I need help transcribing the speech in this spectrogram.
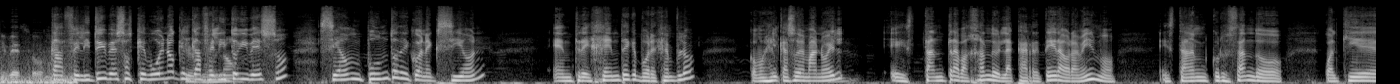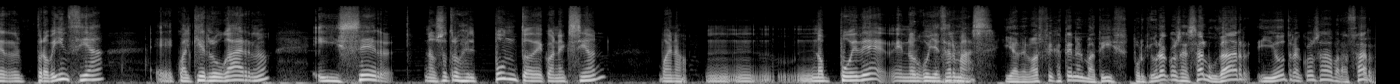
y besos. Cafelito y besos, qué bueno que el cafelito bueno. y beso sea un punto de conexión entre gente que, por ejemplo, como es el caso de Manuel, están trabajando en la carretera ahora mismo, están cruzando cualquier provincia, eh, cualquier lugar, ¿no? Y ser nosotros el punto de conexión, bueno, no puede enorgullecer más. Y además fíjate en el matiz, porque una cosa es saludar y otra cosa abrazar.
